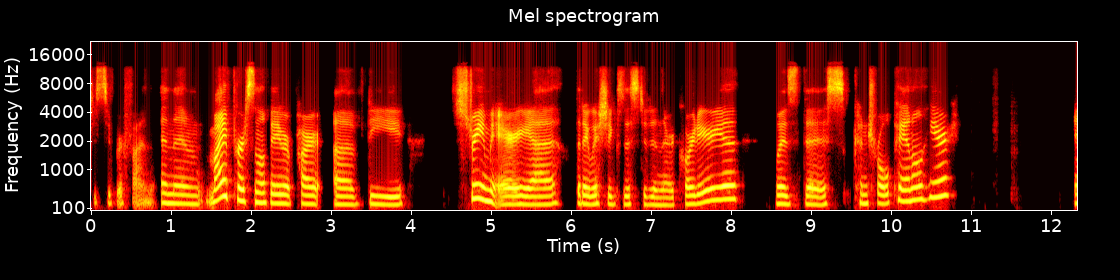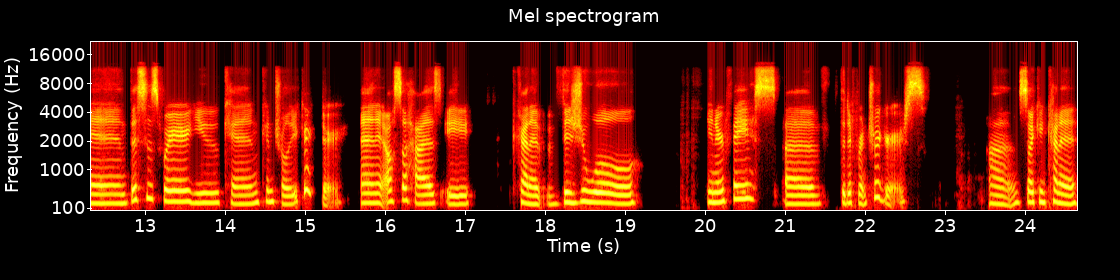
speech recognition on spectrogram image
which is super fun. And then my personal favorite part of the stream area that I wish existed in the record area was this control panel here. And this is where you can control your character. And it also has a kind of visual interface of the different triggers. Um, so I can kind of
